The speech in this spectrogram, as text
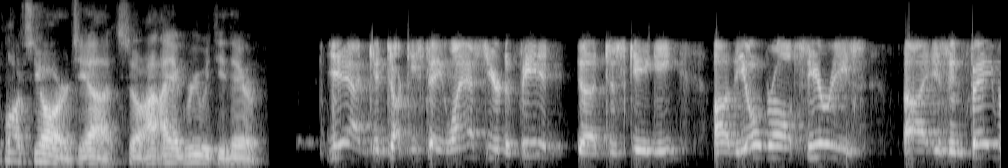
plus yards. Yeah, so I, I agree with you there. Yeah, and Kentucky State last year defeated uh, Tuskegee. Uh, the overall series uh, is in favor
